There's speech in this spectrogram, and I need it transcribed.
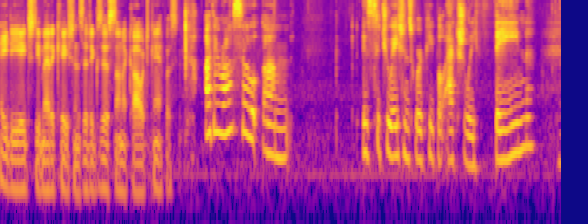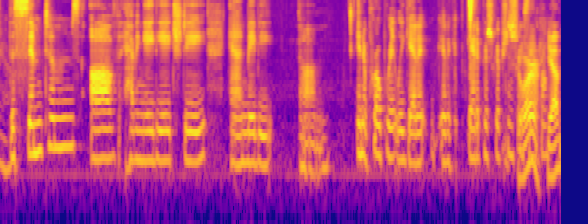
ADHD medications that exist on a college campus. Are there also um, is situations where people actually feign yeah. the symptoms of having ADHD and maybe um, inappropriately get it get a, get a prescription sure. yep.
